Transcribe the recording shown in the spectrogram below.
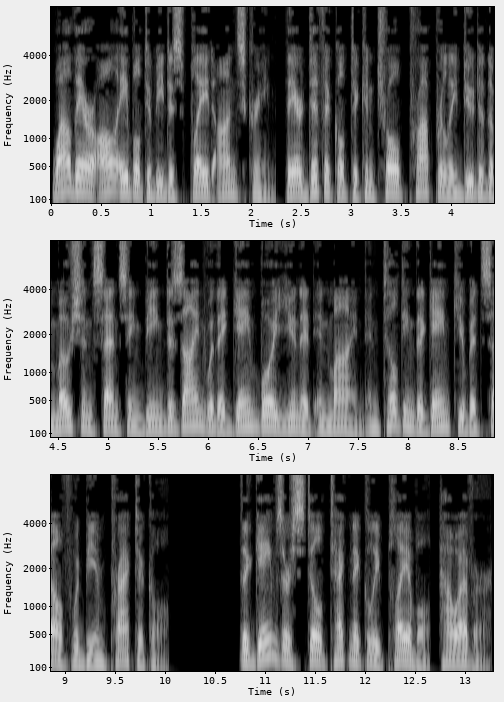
While they are all able to be displayed on-screen, they are difficult to control properly due to the motion sensing being designed with a Game Boy unit in mind and tilting the GameCube itself would be impractical. The games are still technically playable, however.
